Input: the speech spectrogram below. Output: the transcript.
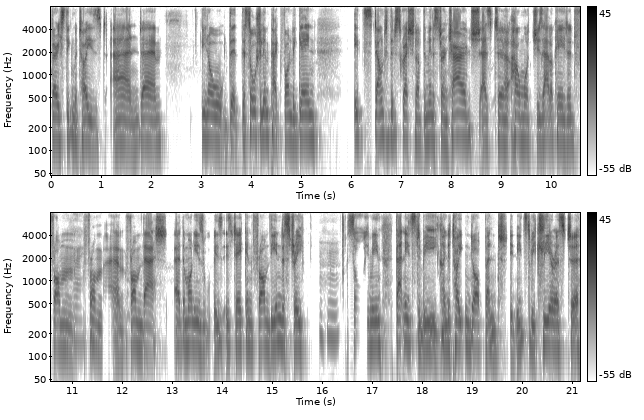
very stigmatized. And um, you know, the the social impact fund again. It's down to the discretion of the minister in charge as to how much is allocated from Okay. from um, from that. Uh, the money is, is is taken from the industry. Mm-hmm. So I mean that needs to be kind of tightened up, and it needs to be clear as to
